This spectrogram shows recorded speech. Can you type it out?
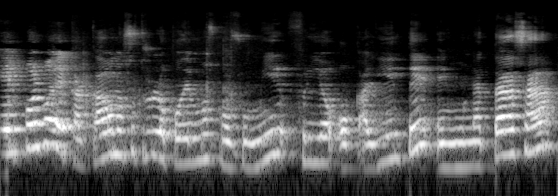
El polvo de cacao nosotros lo podemos consumir frío o caliente en una taza,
